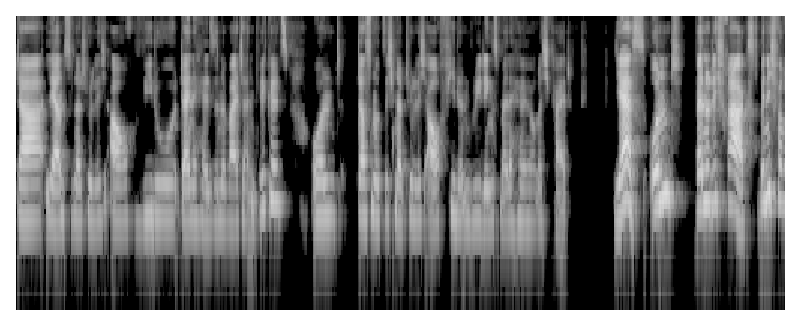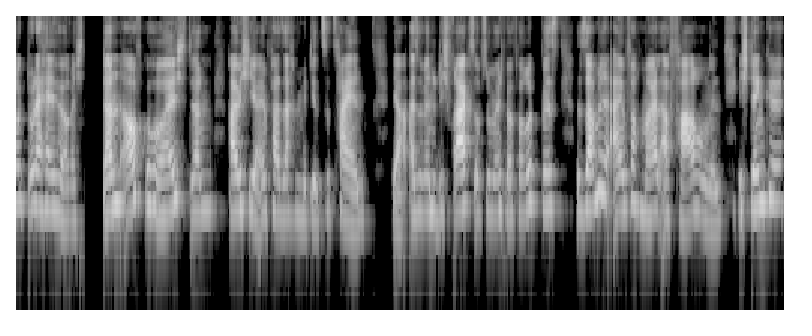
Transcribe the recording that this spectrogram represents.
da lernst du natürlich auch, wie du deine Hellsinne weiterentwickelst und das nutze ich natürlich auch viel in Readings, meine Hellhörigkeit. Yes, und wenn du dich fragst, bin ich verrückt oder hellhörig? Dann aufgehorcht, dann habe ich hier ein paar Sachen mit dir zu teilen. Ja, also wenn du dich fragst, ob du manchmal verrückt bist, sammel einfach mal Erfahrungen. Ich denke,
